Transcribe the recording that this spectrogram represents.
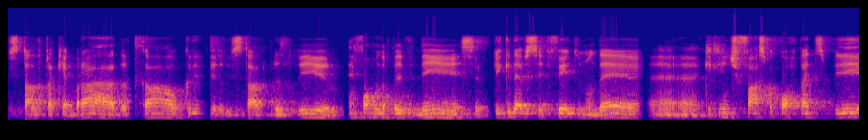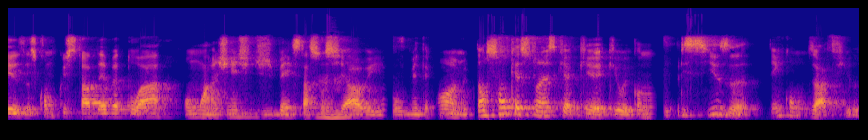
Estado está quebrado, fiscal, crise do Estado brasileiro, reforma da Previdência, o que, que deve ser feito, não deve, é, o que, que a gente faz para cortar despesas, como que o Estado deve atuar como um agente de bem-estar social uhum. e desenvolvimento econômico. Então, são questões que, que, que o economista precisa, tem como desafio,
